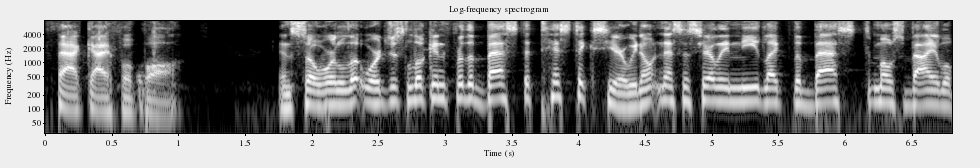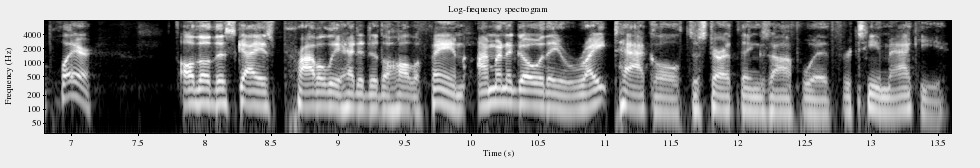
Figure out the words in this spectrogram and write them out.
fat guy football. And so we're we're just looking for the best statistics here. We don't necessarily need like the best most valuable player. Although this guy is probably headed to the Hall of Fame, I'm going to go with a right tackle to start things off with for Team Mackey.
